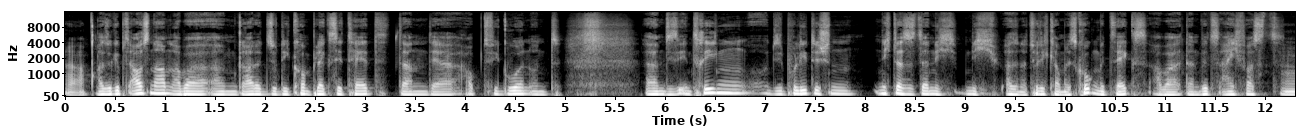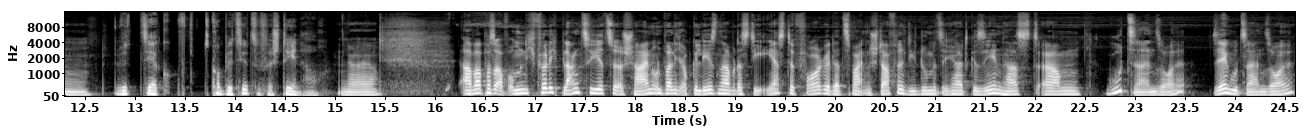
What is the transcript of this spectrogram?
Ja. Also gibt's Ausnahmen, aber ähm, gerade so die Komplexität dann der Hauptfiguren und ähm, diese Intrigen, die politischen, nicht, dass es dann nicht, nicht, also natürlich kann man das gucken mit sechs, aber dann wird's eigentlich fast, Mhm. wird sehr kompliziert zu verstehen auch. Ja, ja. Aber pass auf, um nicht völlig blank zu hier zu erscheinen und weil ich auch gelesen habe, dass die erste Folge der zweiten Staffel, die du mit Sicherheit gesehen hast, ähm, gut sein soll, sehr gut sein soll,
